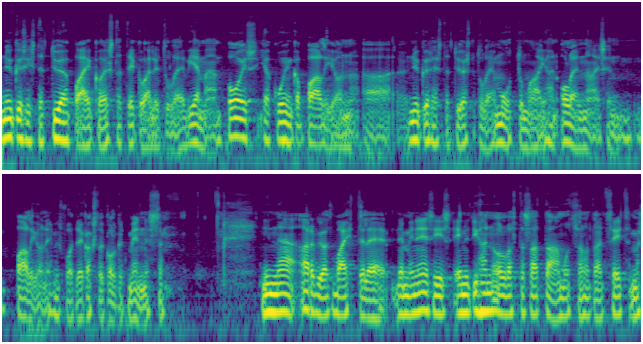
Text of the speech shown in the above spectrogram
nykyisistä työpaikoista tekoäly tulee viemään pois ja kuinka paljon nykyisestä työstä tulee muuttumaan ihan olennaisen paljon esimerkiksi vuoteen 2030 mennessä. niin nämä arviot vaihtelee. Ne menee siis, ei nyt ihan nollasta sataa, mutta sanotaan, että 7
